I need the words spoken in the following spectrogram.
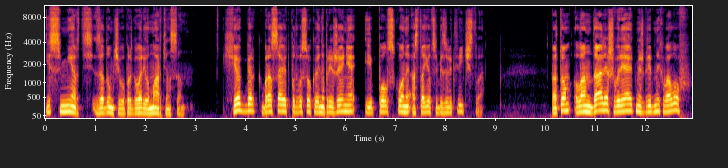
и смерть», — задумчиво проговорил Мартинсон. «Хёкберг бросают под высокое напряжение, и полсконы остается без электричества. Потом Ландаля швыряют меж грибных валов».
